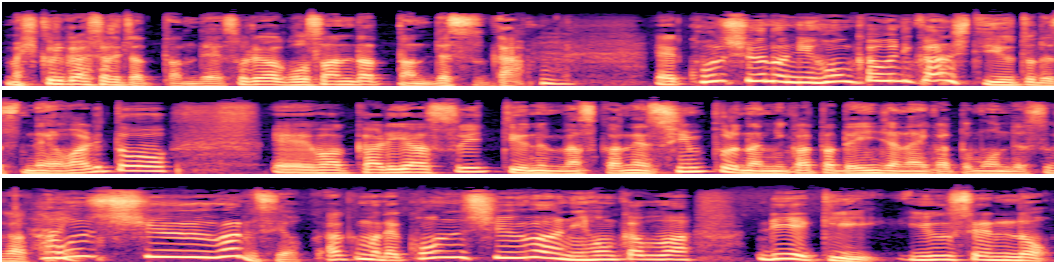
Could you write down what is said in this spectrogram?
まあ、ひっくり返されちゃったんで、それは誤算だったんですが、うんえ今週の日本株に関して言うとですね、割と、えー、わかりやすいっていうの見ますかね、シンプルな見方でいいんじゃないかと思うんですが、はい、今週はですよ、あくまで今週は日本株は利益優先の、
